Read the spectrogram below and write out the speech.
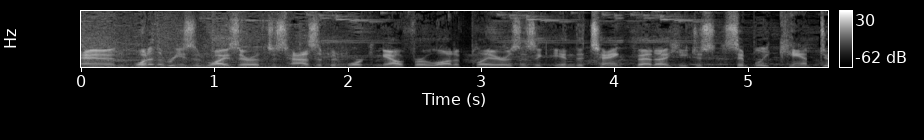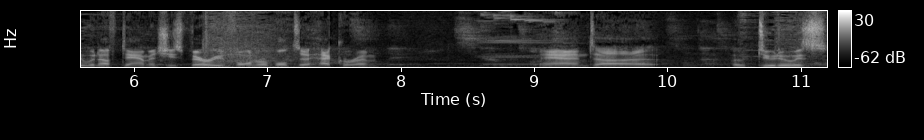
And one of the reasons why Xerath just hasn't been working out for a lot of players is in the tank meta, he just simply can't do enough damage. He's very vulnerable to Hecarim. And uh, due to his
